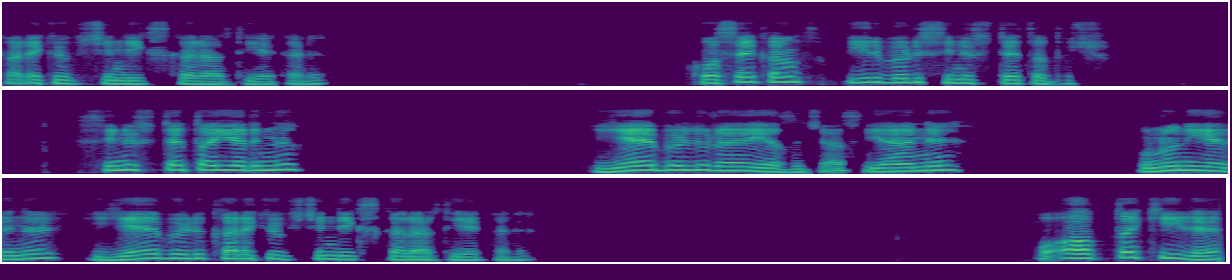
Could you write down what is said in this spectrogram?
Karekök içinde x kare artı y kare. Kosekant 1 bölü sinüs tetadır. Sinüs teta yerine y bölü r yazacağız. Yani bunun yerine y bölü karekök içinde x kare artı y kare. Bu alttaki ile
